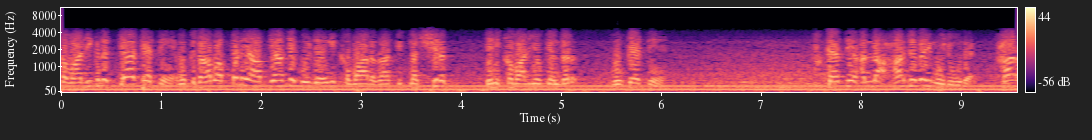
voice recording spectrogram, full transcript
قوالی کے اندر کیا کہتے ہیں؟ وہ کتاب آپ پڑھیں، آپ یہاں سے کھل جائیں گی، قوال حضرات کتنا شرک یعنی قوالیوں کے اندر وہ کہتے ہیں۔ کہتے ہیں اللہ ہر جگہ ہی موجود ہے، ہر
